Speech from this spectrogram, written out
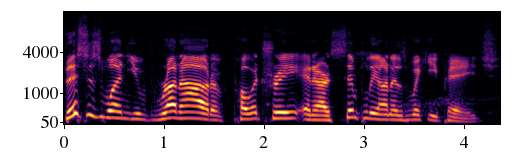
This is when you've run out of poetry and are simply on his wiki page.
